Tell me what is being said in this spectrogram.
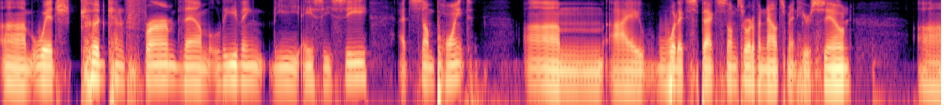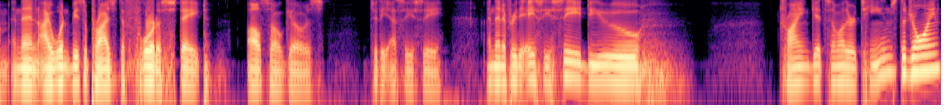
um, which could confirm them leaving the ACC at some point. Um, I would expect some sort of announcement here soon. Um, and then I wouldn't be surprised if Florida State also goes to the SEC. And then if you're the ACC, do you try and get some other teams to join?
